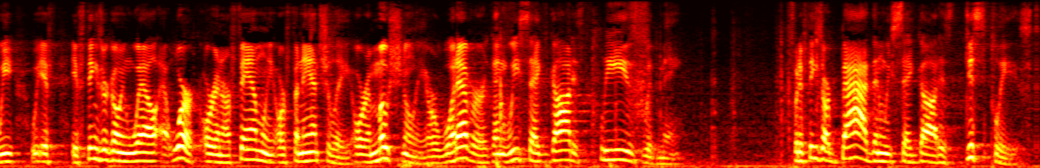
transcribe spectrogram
We, we, if, if things are going well at work or in our family or financially or emotionally or whatever, then we say, God is pleased with me. But if things are bad, then we say, God is displeased.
